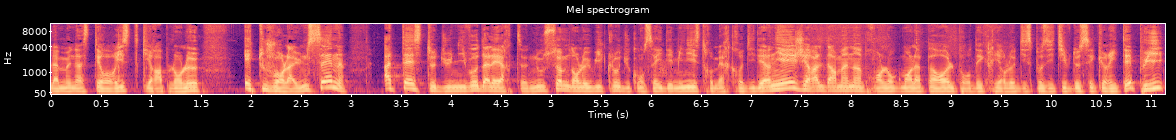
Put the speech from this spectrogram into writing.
la menace terroriste qui, rappelons-le, est toujours là. Une scène atteste du niveau d'alerte. Nous sommes dans le huis clos du Conseil des ministres mercredi dernier. Gérald Darmanin prend longuement la parole pour décrire le dispositif de sécurité. Puis,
